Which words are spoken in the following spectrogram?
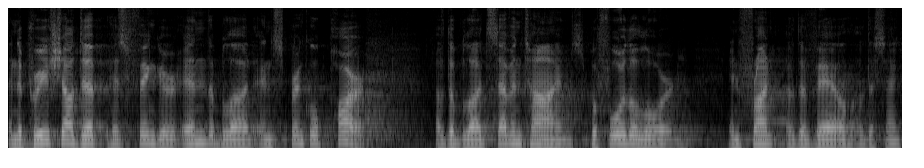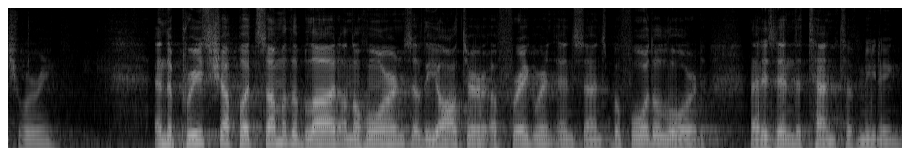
And the priest shall dip his finger in the blood and sprinkle part of the blood seven times before the Lord in front of the veil of the sanctuary. And the priest shall put some of the blood on the horns of the altar of fragrant incense before the Lord that is in the tent of meeting.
